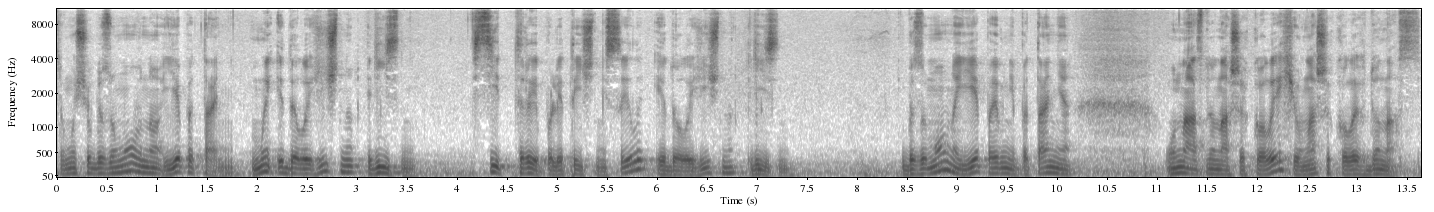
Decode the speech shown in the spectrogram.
Тому що, безумовно, є питання. Ми ідеологічно різні. Всі три політичні сили ідеологічно різні. Безумовно, є певні питання у нас до наших колег і у наших колег до нас.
